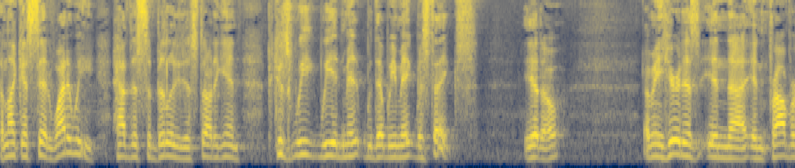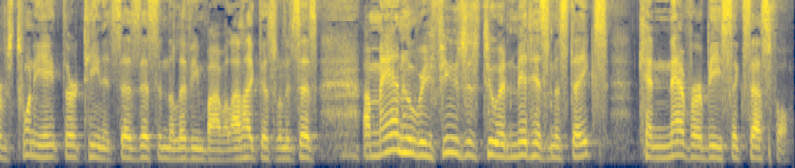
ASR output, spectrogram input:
And like I said, why do we have this ability to start again? Because we, we admit that we make mistakes. You know? I mean, here it is in, uh, in Proverbs 28 13. It says this in the Living Bible. I like this one. It says, A man who refuses to admit his mistakes can never be successful.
